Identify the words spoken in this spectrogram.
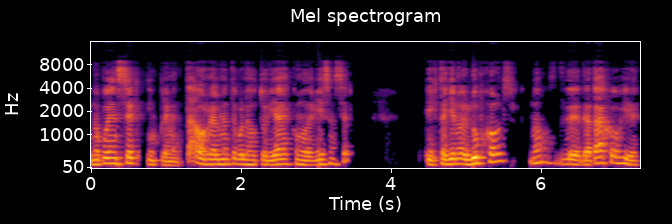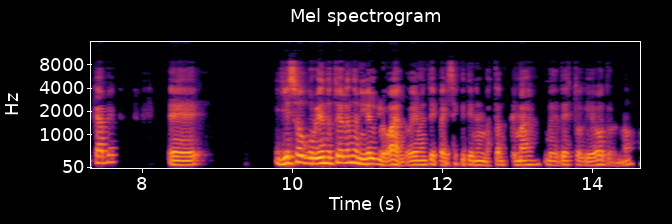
no pueden ser implementados realmente por las autoridades como debiesen ser, y está lleno de loopholes, ¿no? De, de atajos y de escape. Eh, y eso ocurriendo, estoy hablando a nivel global. Obviamente hay países que tienen bastante más de, esto que otros, ¿no?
